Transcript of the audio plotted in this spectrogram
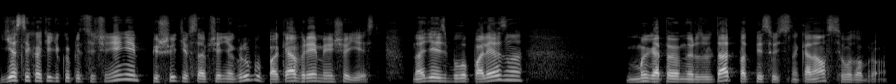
Если хотите купить сочинение, пишите в сообщение группы, пока время еще есть. Надеюсь, было полезно. Мы готовим на результат. Подписывайтесь на канал. Всего доброго.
